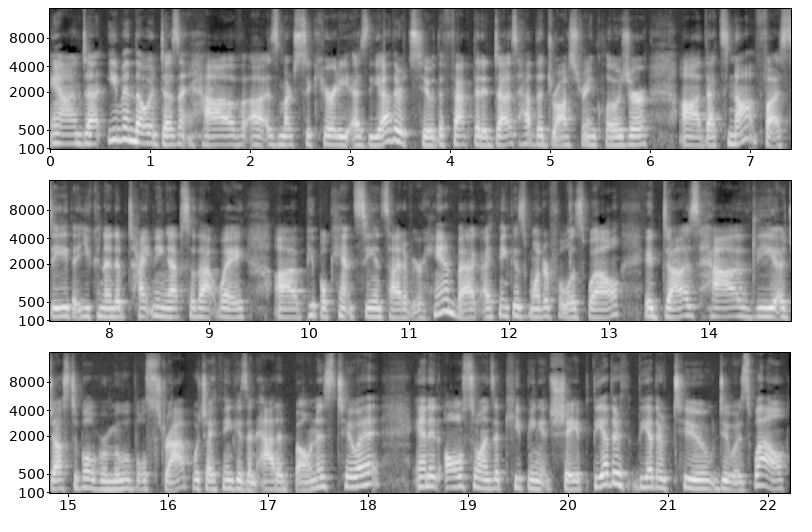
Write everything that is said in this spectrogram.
And uh, even though it doesn't have uh, as much security as the other two, the fact that it does have the drawstring closure uh, that's not fussy, that you can end up tightening up so that way uh, people can't see inside of your handbag, I think is wonderful as well. It does have the adjustable removable strap, which I think is an added bonus to it. And it also ends up keeping its shape. The other, the other two do as well,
